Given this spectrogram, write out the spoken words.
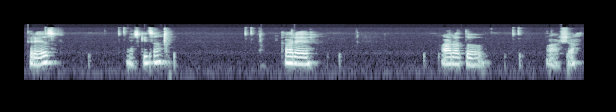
Creez o schiță care arată așa.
